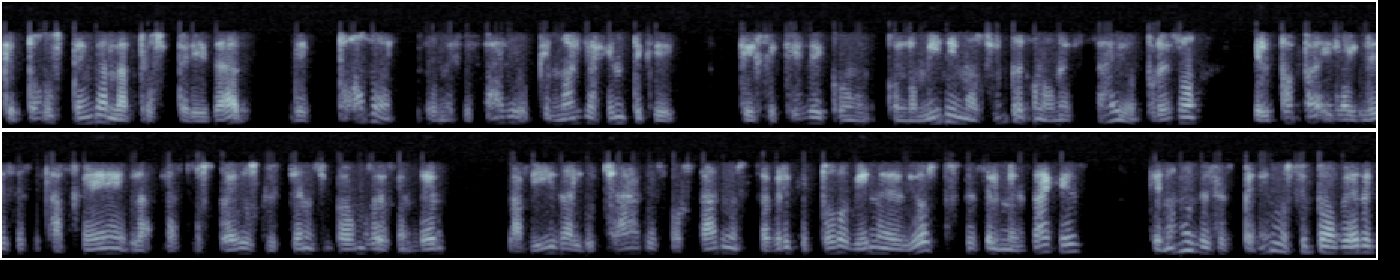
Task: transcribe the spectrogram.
que todos tengan la prosperidad de todo lo necesario, que no haya gente que que se quede con, con lo mínimo, siempre con lo necesario. Por eso el Papa y la Iglesia, la fe, la, los credos cristianos siempre vamos a defender la vida, luchar, esforzarnos, saber que todo viene de Dios. Entonces el mensaje es que no nos desesperemos, siempre a haber,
